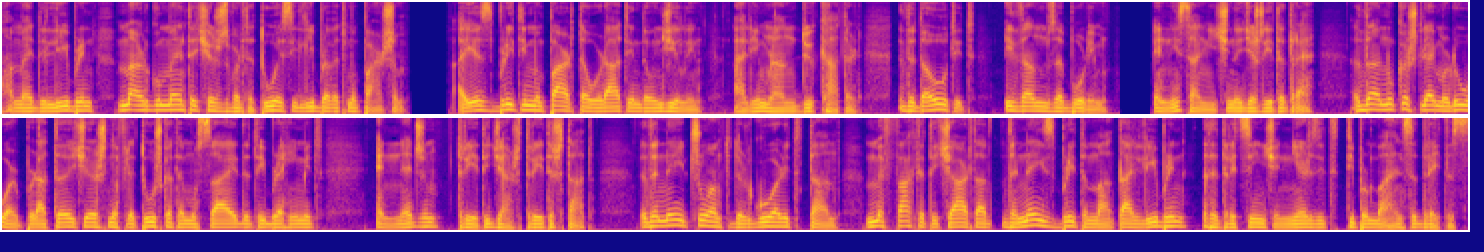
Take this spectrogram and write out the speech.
Muhamed, librin me argumente që është vërtetues i librave të mëparshëm. Ai e zbriti më parë Tauratin dhe Ungjillin, Ali Imran 2-4, dhe Dautit i dhamë Zeburin, En-Nisa 163. Dhe a nuk është lajmëruar për atë që është në fletushkat e Musait dhe të Ibrahimit, En-Nexhm 36-37. Dhe ne i çuam të dërguarit tanë me fakte të qarta dhe ne i zbritëm me ata librin dhe drejtësinë që njerëzit t'i përmbahen së drejtës.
